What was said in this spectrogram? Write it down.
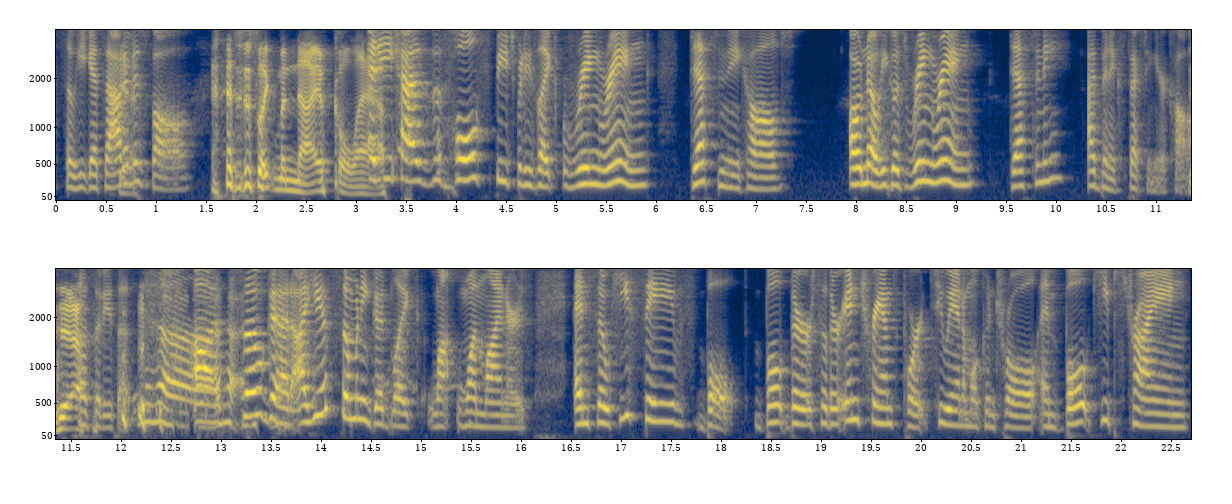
So he gets out of his ball it's just like maniacal laugh. and he has this whole speech, but he's like, ring, ring, Destiny called. Oh no, he goes, ring, ring, Destiny. I've been expecting your call. Yeah. That's what he said. uh, so good. Uh, he has so many good like li- one-liners, and so he saves Bolt. Bolt, they're so they're in transport to animal control, and Bolt keeps trying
